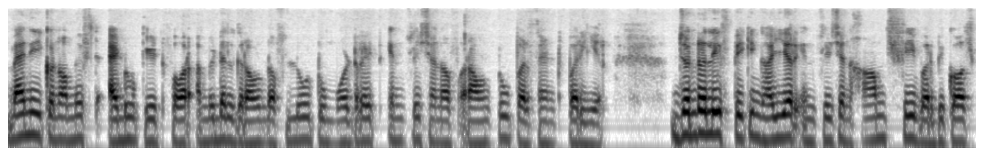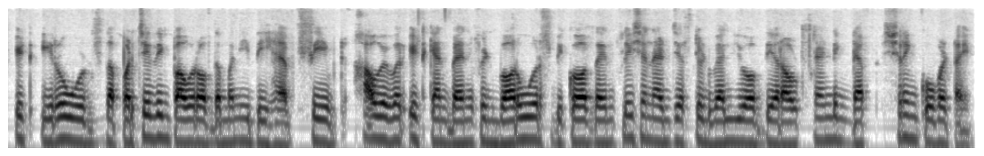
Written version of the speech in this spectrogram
Many economists advocate for a middle ground of low to moderate inflation of around 2% per year. Generally speaking, higher inflation harms saver because it erodes the purchasing power of the money they have saved. However, it can benefit borrowers because the inflation adjusted value of their outstanding debt shrink over time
